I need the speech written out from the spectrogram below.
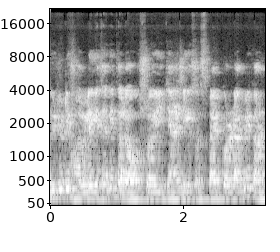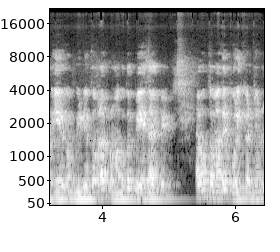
ভিডিওটি ভালো লেগে থাকে তাহলে অবশ্যই চ্যানেলটিকে সাবস্ক্রাইব করে রাখবে কারণ এরকম ভিডিও তোমরা ক্রমাগত পেয়ে থাকবে এবং তোমাদের পরীক্ষার জন্য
